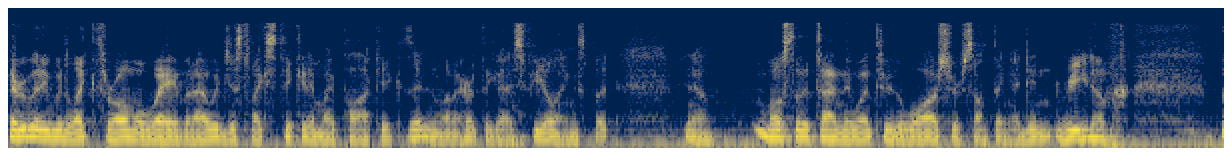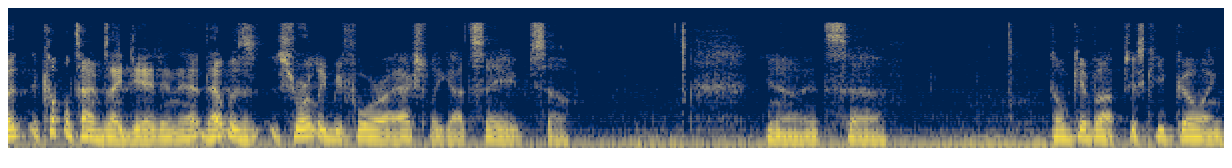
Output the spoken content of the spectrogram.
everybody would like throw them away, but I would just like stick it in my pocket because I didn't want to hurt the guy's feelings. But you know, most of the time they went through the wash or something. I didn't read them, but a couple times I did, and that, was shortly before I actually got saved. So, you know, it's. Uh, don't give up. Just keep going.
